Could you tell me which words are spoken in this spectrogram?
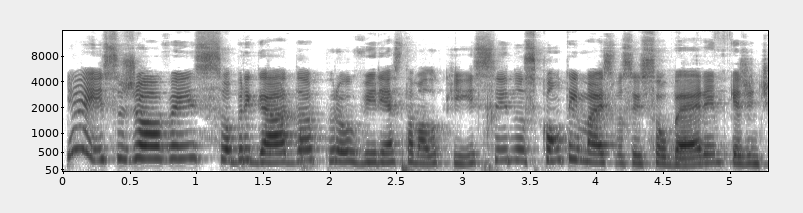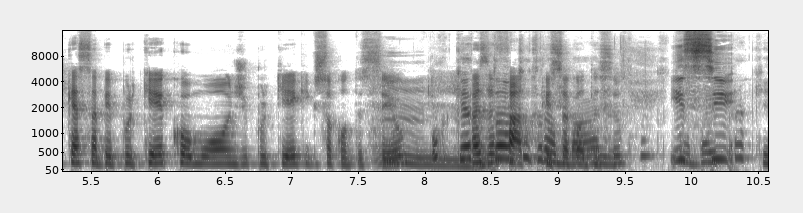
E é isso, jovens. Obrigada por ouvirem esta maluquice. Nos contem mais se vocês souberem, porque a gente quer saber por quê, como, onde, por quê, o que que isso aconteceu. Hum. Por que Mas é fato que isso trabalho? aconteceu. E trabalho se- pra quê?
